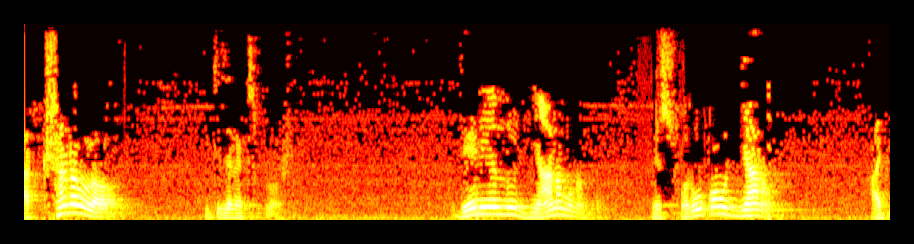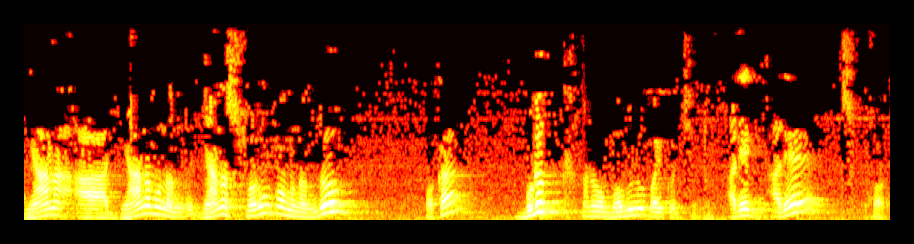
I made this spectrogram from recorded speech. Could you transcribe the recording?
ఆ క్షణంలో ఇట్ ఈజ్ అన్ ఎక్స్ప్లోషన్ దేని ఎందు జ్ఞానమునందు? మీ స్వరూపం జ్ఞానం. ఆ జ్ఞాన ఆ జ్ఞానమునందు జ్ఞానస్వరూపమునందు ఒక బుడుక్ అని ఒక బొబులు పైకి వచ్చింది అదే అదే స్ఫోట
